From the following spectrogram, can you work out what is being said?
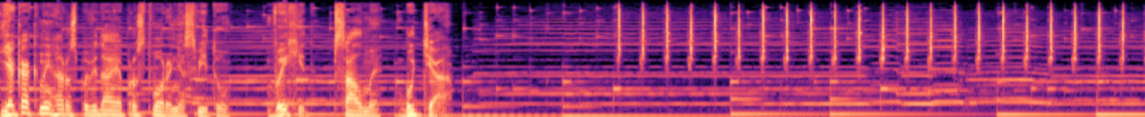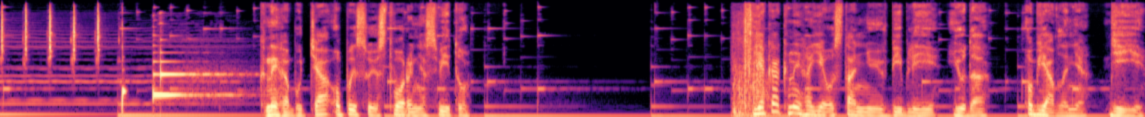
Яка книга розповідає про створення світу? Вихід, псалми, буття. Книга буття описує створення світу. Яка книга є останньою в Біблії Юда? Об'явлення дії.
